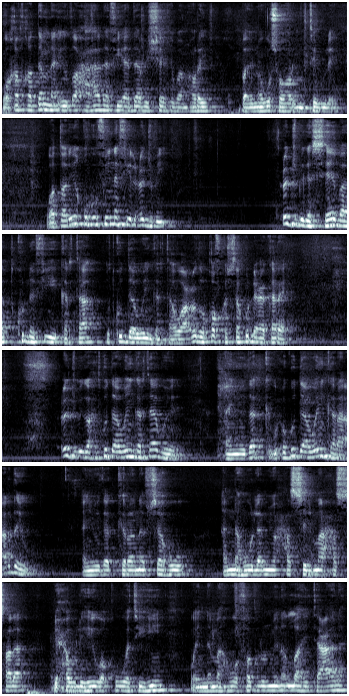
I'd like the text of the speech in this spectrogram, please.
waqad qadamna iidaaxa hada fi aadaabi sheikhi baan horay baa inoogu soo hormartay buu leeyahy wa ariiquhu fi nafyi lcujbi cujbiga seebaad ku nafyihi kartaa waad ku daaweyn kartaa waa cudur qof kasta ku dhici kare. Cujbiga waxaad ku daaweyn kartaa buu yihi an wuxuu ku daaweyn karaa ardaygu an yudakira nafsahu anahu lam yuxasil ma xasala bxawlihi wa quwatihi wainama huwa fadl min allahi tacala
